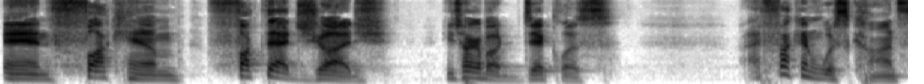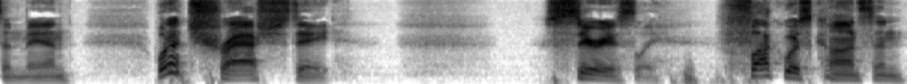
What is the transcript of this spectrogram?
And fuck him. Fuck that judge. You talk about dickless. I fucking wisconsin man. What a trash state. Seriously. Fuck wisconsin.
